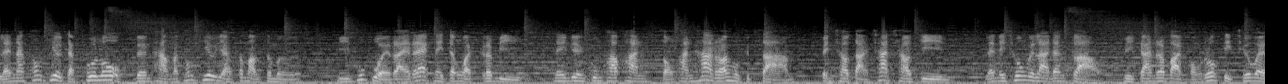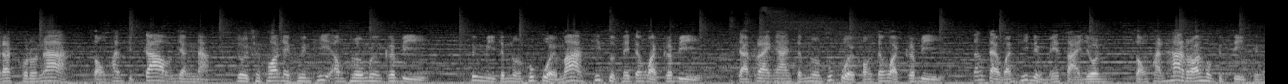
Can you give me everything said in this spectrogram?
และนักท่องเที่ยวจากทั่วโลกเดินทางมาท่องเที่ยวอย่างสม่ำเสมอ มีผู้ป่วยรายแรกในจังหวัดกระบี่ ในเดือนกุมภาพันธ์ 2563 เป็นชาวต่างชาติชาวจีน และในช่วงเวลาดังกล่าว มีการระบาดของโรคติดเชื้อไวรัสโคโรนา 2019 อย่างหนัก โดยเฉพาะในพื้นที่อำเภอเมืองกระบี่ ซึ่งมีจำนวนผู้ป่วยมากที่สุดในจังหวัดกระบี่ จากรายงานจำนวนผู้ป่วยของจังหวัดกระบี่ ตั้งแต่วันที่ 1 เมษายน 2564 ถึง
